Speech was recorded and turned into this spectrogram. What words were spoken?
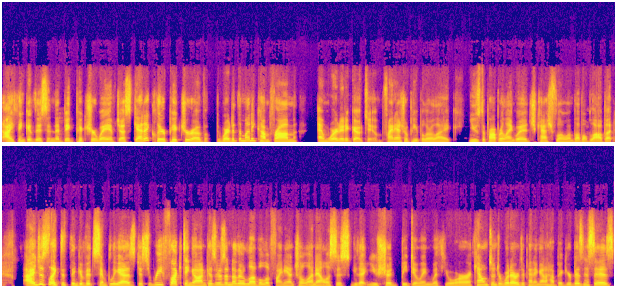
I think of this in the big picture way of just get a clear picture of where did the money come from? And where did it go to? Financial people are like, use the proper language, cash flow, and blah, blah, blah. But I just like to think of it simply as just reflecting on, because there's another level of financial analysis that you should be doing with your accountant or whatever, depending on how big your business is.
